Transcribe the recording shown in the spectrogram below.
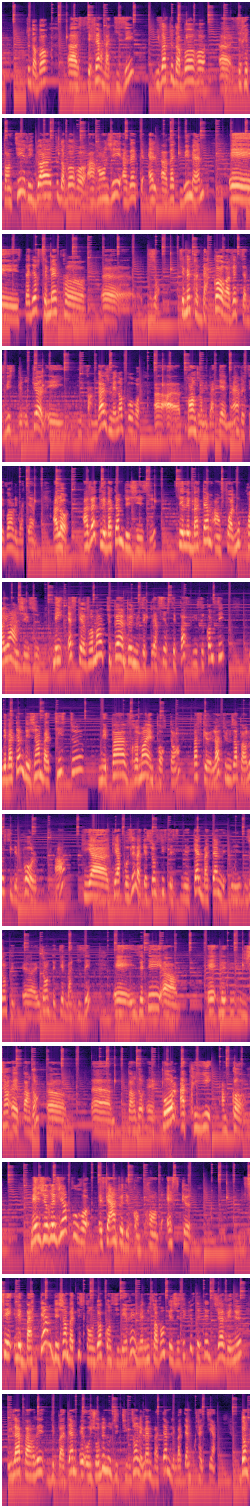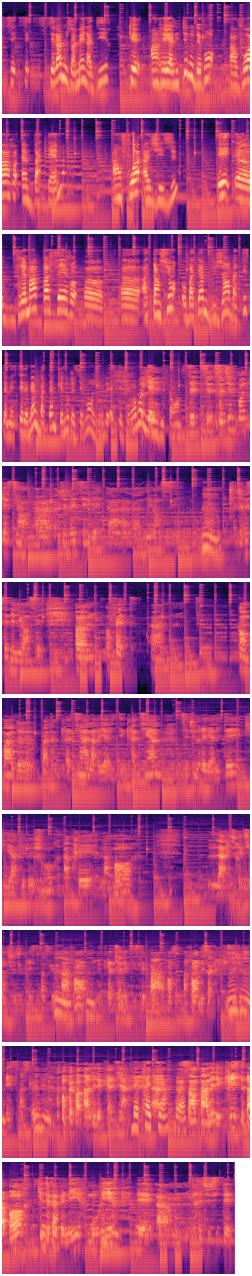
tout d'abord euh, se faire baptiser, il va tout d'abord se repentir, il doit tout d'abord arranger avec elle, avec lui-même, et c'est-à-dire se mettre, euh, euh, disons, se mettre d'accord avec sa vie spirituelle et il, s'engage maintenant pour prendre le baptême, hein, recevoir le baptême. Alors, avec le baptême de Jésus, c'est le baptême en foi. Nous croyons en Jésus. Mais est-ce que vraiment tu peux un peu nous éclaircir? C'est c'est comme si le baptême de Jean-Baptiste n'est pas vraiment important parce que là tu nous as parlé aussi de Paul, hein, qui a qui a posé la question si c'est quel baptême ils ont euh, ils ont été baptisés et ils étaient euh, et les gens euh, pardon pardon Paul a prié encore. Mais je reviens pour essayer un peu de comprendre. Est-ce que c'est le baptême de Jean-Baptiste qu'on doit considérer, mais nous savons que Jésus-Christ était déjà venu, il a parlé du baptême et aujourd'hui nous utilisons le même baptême, le baptême chrétien. Donc cela nous amène à dire que en réalité nous devons avoir un baptême en foi à Jésus et euh, vraiment pas faire euh, euh, attention au baptême de Jean-Baptiste, mais c'est le même baptême que nous recevons aujourd'hui. Est-ce que vraiment il y a une différence? C'est une bonne question. Euh, je vais essayer de euh, nuancer. Mm. Je vais essayer de nuancer. en fait, quand on parle de baptême chrétien, la réalité chrétienne, c'est une réalité qui a vu le jour après la mort la résurrection de Jésus-Christ. Parce que Mm. avant, Mm. les chrétiens n'existaient pas avant, avant les sacrifices de Mhm. Jésus-Christ. Parce que Mhm. on peut pas parler de chrétiens Des chrétiens, euh, ouais. sans parler de Christ d'abord qui devait ça. venir, mourir Mhm. et euh, ressusciter.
